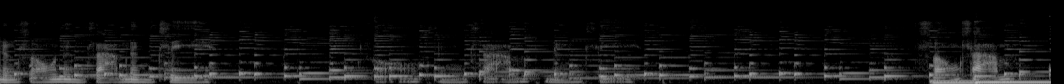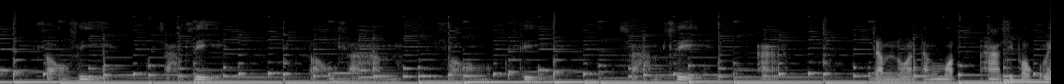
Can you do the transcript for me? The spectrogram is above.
หนึ่งสองหนึ่งสามหนึ่งสี่สองหนึ่งสามหนึ่งสี่สองสามสองสี่สามสี่สองสามสองสี่สามสี่อ่าจำนวนทั้งหมด 56 เล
